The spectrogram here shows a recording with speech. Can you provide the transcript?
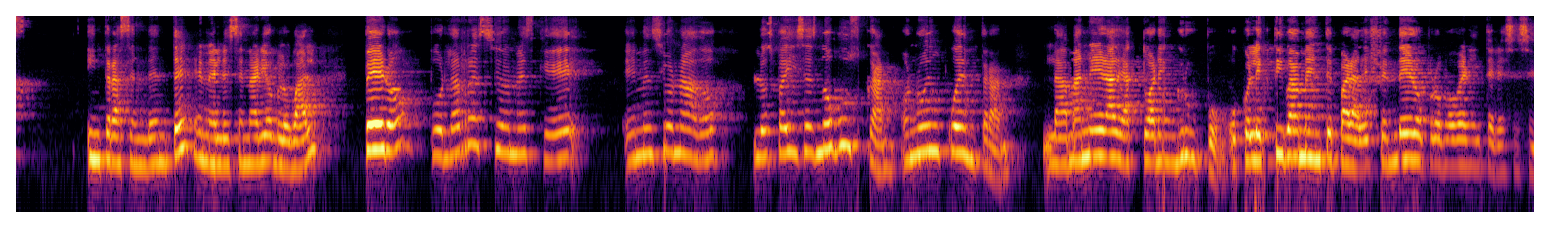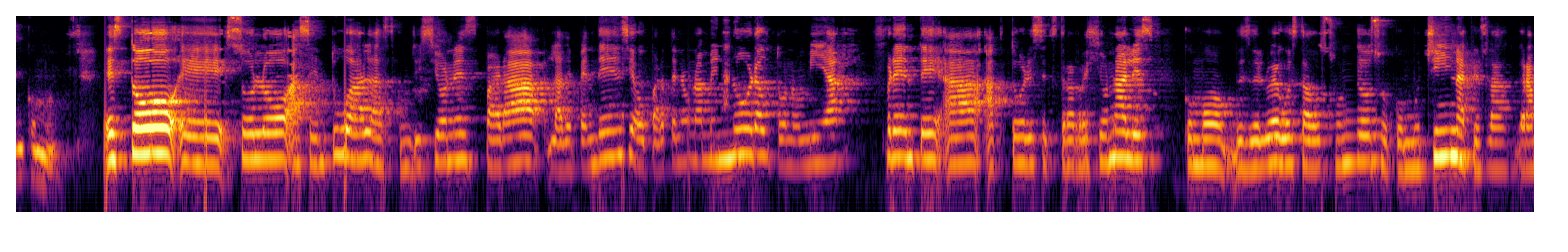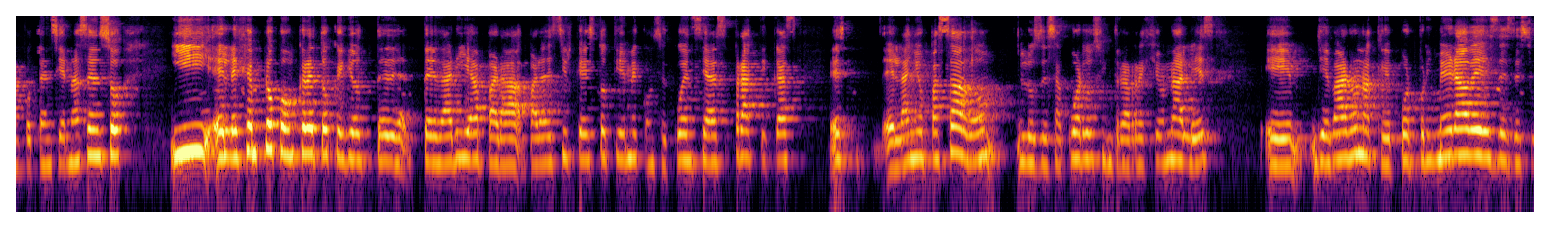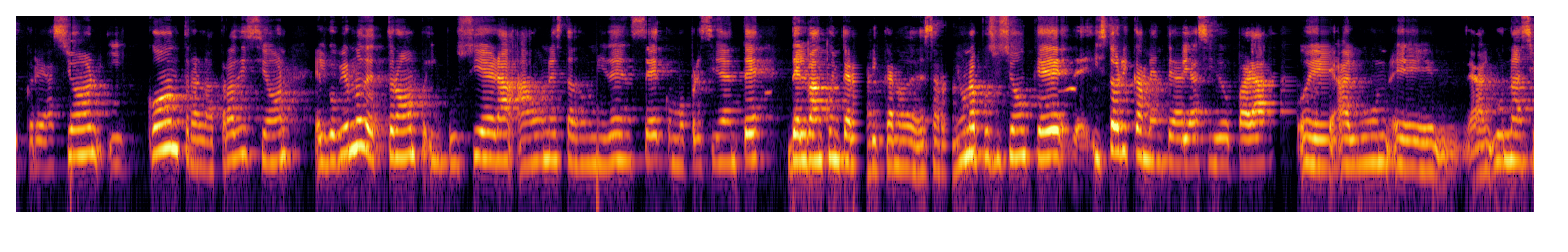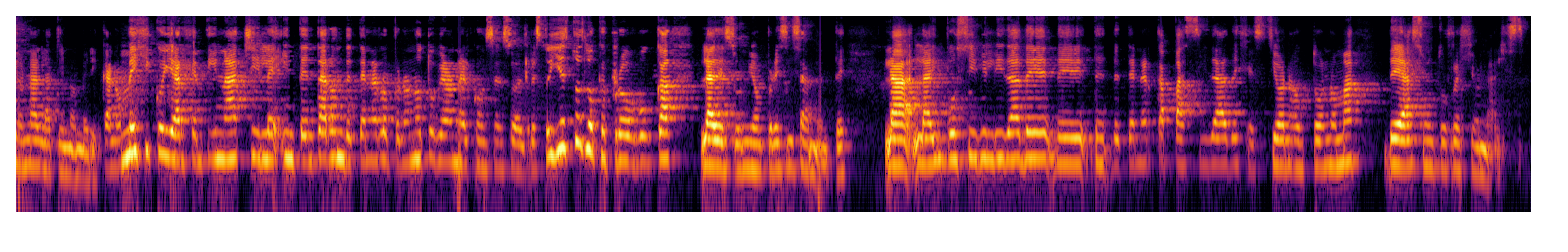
intrascendente en el escenario global, pero por las razones que he mencionado, los países no buscan o no encuentran la manera de actuar en grupo o colectivamente para defender o promover intereses en común. Esto eh, solo acentúa las condiciones para la dependencia o para tener una menor autonomía frente a actores extrarregionales como desde luego Estados Unidos o como China, que es la gran potencia en ascenso. Y el ejemplo concreto que yo te, daría para, para decir que esto tiene consecuencias prácticas es el año pasado los desacuerdos intrarregionales eh, llevaron a que por primera vez desde su creación y contra la tradición, el gobierno de Trump impusiera a un estadounidense como presidente del Banco Interamericano de Desarrollo, una posición que históricamente había sido para eh, algún, eh, algún nacional latinoamericano. México y Argentina, Chile intentaron detenerlo, pero no tuvieron el consenso del resto. Y esto es lo que provoca la desunión precisamente. La, imposibilidad de tener capacidad de gestión autónoma de asuntos regionales.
